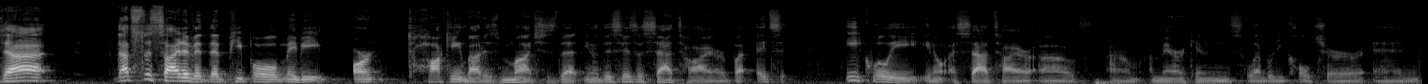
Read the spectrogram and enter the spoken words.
that that's the side of it that people maybe aren't talking about as much. Is that you know this is a satire, but it's equally you know a satire of um, American celebrity culture and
